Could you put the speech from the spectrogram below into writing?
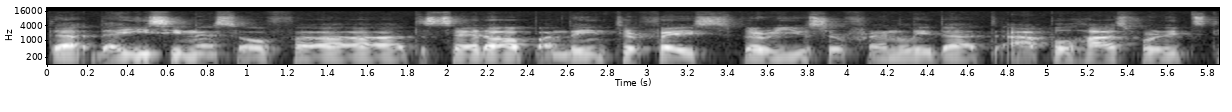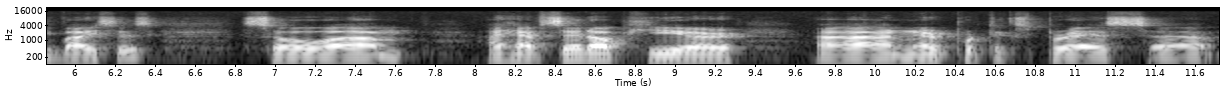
the, the easiness of uh, the setup and the interface very user friendly that Apple has for its devices. So um, I have set up here an Airport Express uh,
